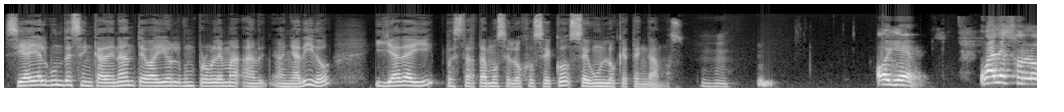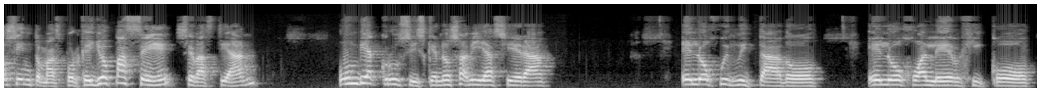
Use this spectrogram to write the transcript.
si hay algún desencadenante o hay algún problema añadido y ya de ahí pues tratamos el ojo seco según lo que tengamos. Oye, ¿cuáles son los síntomas? Porque yo pasé, Sebastián, un via crucis que no sabía si era el ojo irritado, el ojo alérgico,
